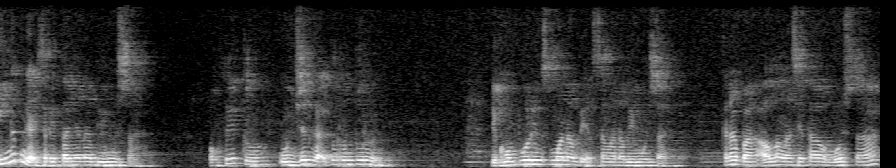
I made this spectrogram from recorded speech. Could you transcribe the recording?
Ingat nggak ceritanya Nabi Musa? Waktu itu hujan nggak turun-turun. Dikumpulin semua Nabi sama Nabi Musa. Kenapa? Allah ngasih tahu Musa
